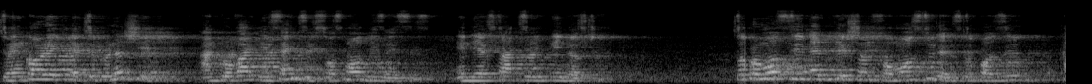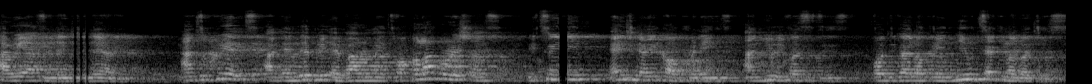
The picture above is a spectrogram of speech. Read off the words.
To encourage entrepreneurship and provide incentives for small businesses in the extractive industry. To promote STEM education for more students to pursue careers in engineering and to create an enabling environment for collaborations between engineering companies and universities for developing new technologies.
